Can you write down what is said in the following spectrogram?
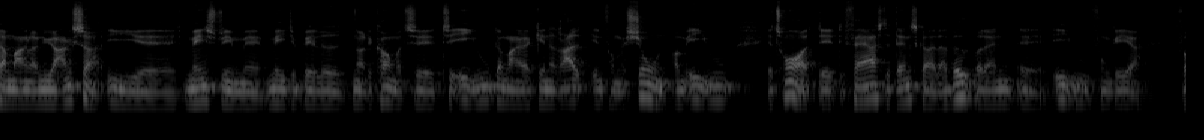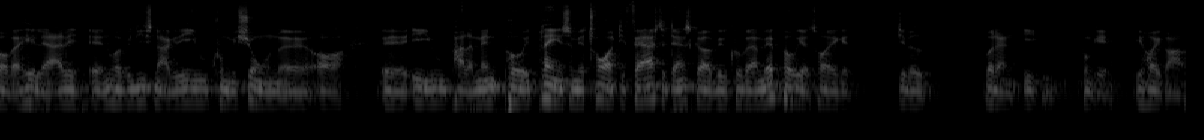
der mangler nuancer i øh, mainstream øh, mediebilledet, når det kommer til, til EU. Der mangler generelt information om EU. Jeg tror, at det er de færreste danskere, der ved, hvordan øh, EU fungerer, for at være helt ærlig. Øh, nu har vi lige snakket EU-kommission øh, og øh, EU-parlament på et plan, som jeg tror, at de færreste danskere vil kunne være med på. Jeg tror ikke, at de ved, hvordan EU fungerer i høj grad.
